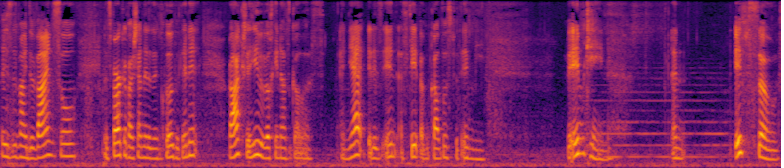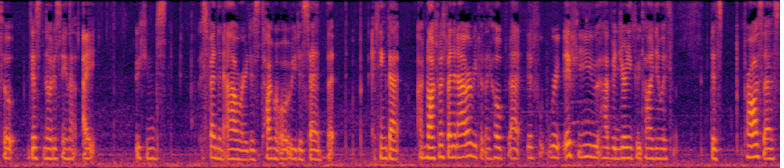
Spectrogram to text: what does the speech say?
This is my divine soul, the spark of Hashem that is enclosed within it. And yet it is in a state of galus within me. The imkane. And if so, so just noticing that I we can just spend an hour just talking about what we just said, but I think that I'm not going to spend an hour because I hope that if we're if you have been journeying through Tanya with this process,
